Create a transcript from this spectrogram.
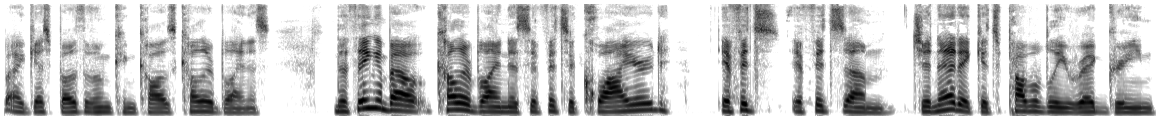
I guess both of them can cause color blindness. The thing about color blindness, if it's acquired, if it's if it's um, genetic, it's probably red green.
